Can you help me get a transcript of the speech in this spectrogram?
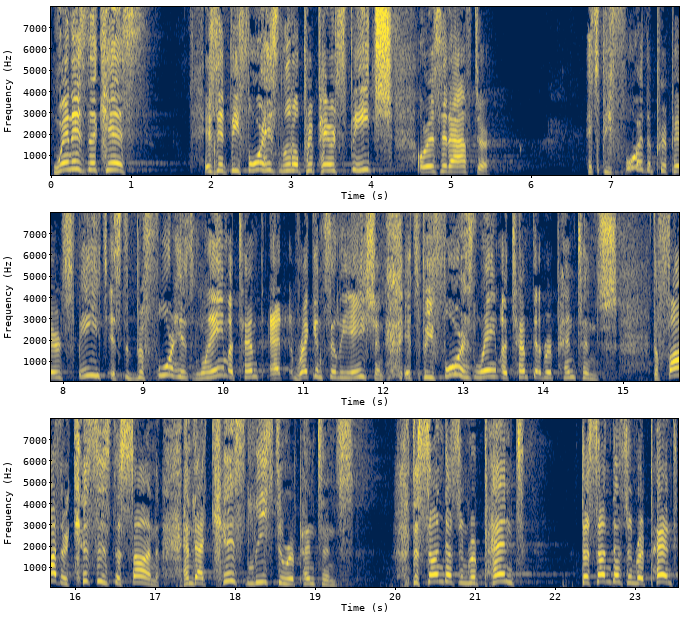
When is the kiss? Is it before his little prepared speech or is it after? It's before the prepared speech. It's before his lame attempt at reconciliation. It's before his lame attempt at repentance. The father kisses the son, and that kiss leads to repentance. The son doesn't repent. The son doesn't repent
